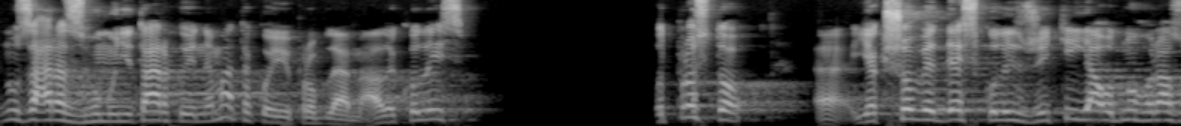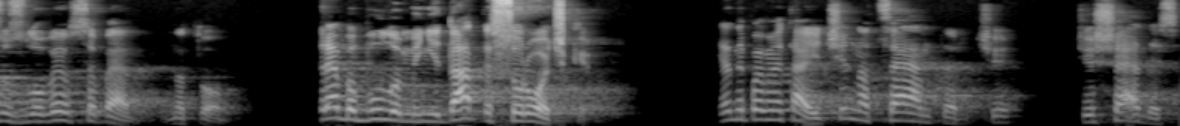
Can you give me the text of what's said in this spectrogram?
ну зараз з гуманітаркою нема такої проблеми, але колись, от просто, е, якщо ви десь колись в житті, я одного разу зловив себе на тому. Треба було мені дати сорочки. Я не пам'ятаю, чи на центр, чи, чи ще десь.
